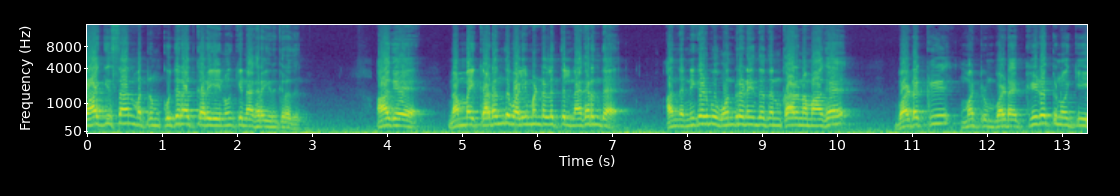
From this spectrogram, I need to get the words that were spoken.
பாகிஸ்தான் மற்றும் குஜராத் கரையை நோக்கி நகர இருக்கிறது. ஆக நம்மை கடந்து வளிமண்டலத்தில் நகர்ந்த அந்த நிகழ்வு ஒன்றிணைந்ததன் காரணமாக வடக்கு மற்றும் வட கிழக்கு நோக்கி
